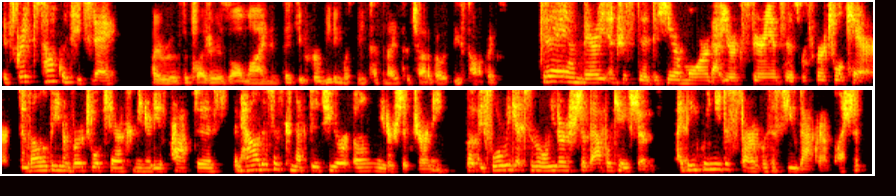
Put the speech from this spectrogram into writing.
It's great to talk with you today. Hi, Ruth. The pleasure is all mine, and thank you for meeting with me tonight to chat about these topics. Today, I'm very interested to hear more about your experiences with virtual care, developing a virtual care community of practice, and how this has connected to your own leadership journey. But before we get to the leadership applications, I think we need to start with a few background questions.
